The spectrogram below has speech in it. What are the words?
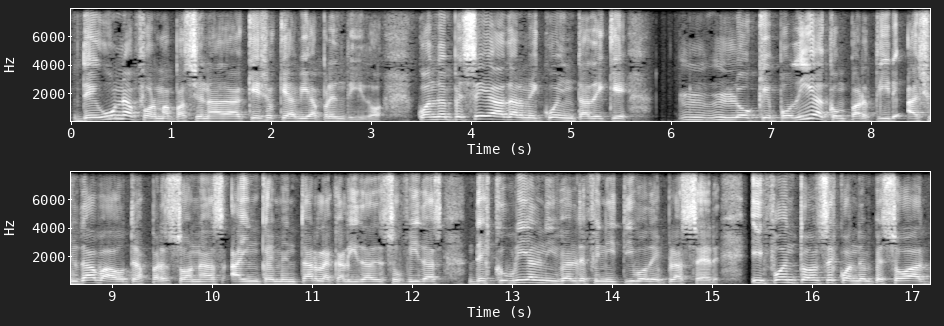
de una forma apasionada aquello que había aprendido. Cuando empecé a darme cuenta de que lo que podía compartir ayudaba a otras personas a incrementar la calidad de sus vidas, descubrí el nivel definitivo de placer. Y fue entonces cuando empezó a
